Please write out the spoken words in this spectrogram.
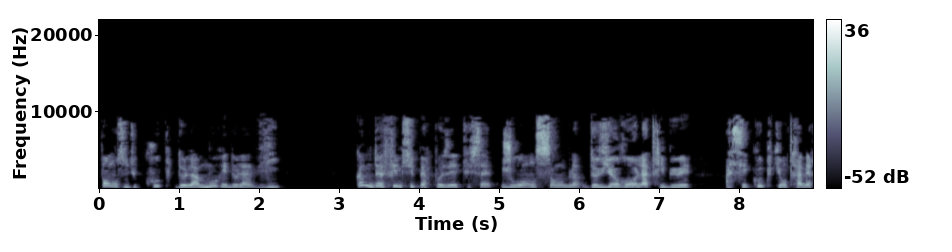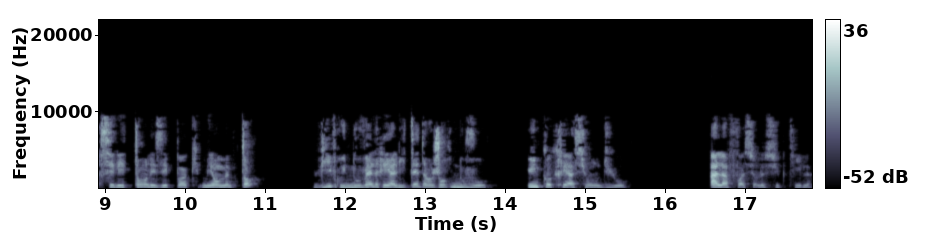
pense du couple, de l'amour et de la vie. Comme deux films superposés, tu sais, jouant ensemble, de vieux rôles attribués à ces couples qui ont traversé les temps, les époques, mais en même temps, vivre une nouvelle réalité d'un genre nouveau, une co-création en duo, à la fois sur le subtil,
